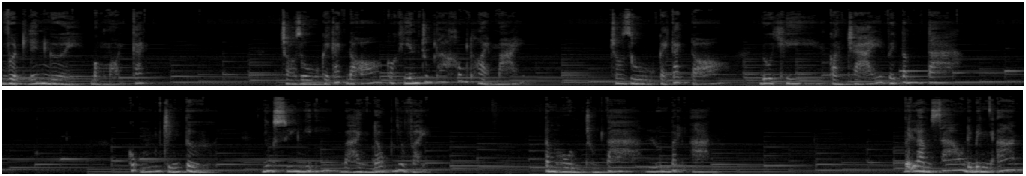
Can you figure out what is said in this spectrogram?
vượt lên người bằng mọi cách. Cho dù cái cách đó có khiến chúng ta không thoải mái, cho dù cái cách đó đôi khi còn trái với tâm ta, cũng chính từ những suy nghĩ và hành động như vậy tâm hồn chúng ta luôn bất an. Vậy làm sao để bình an?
